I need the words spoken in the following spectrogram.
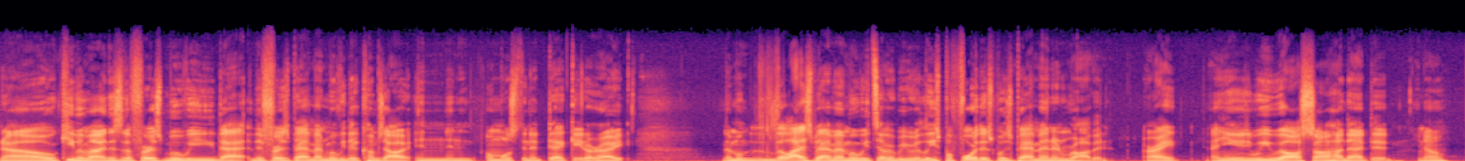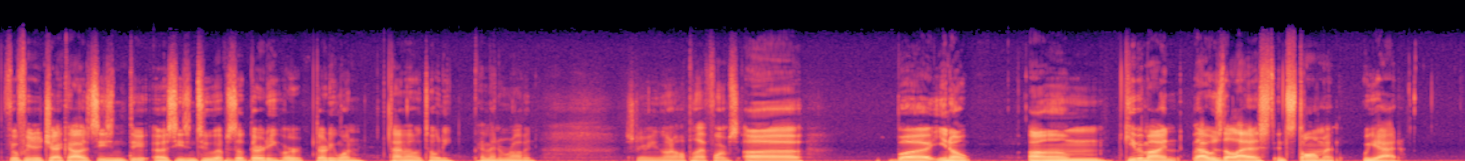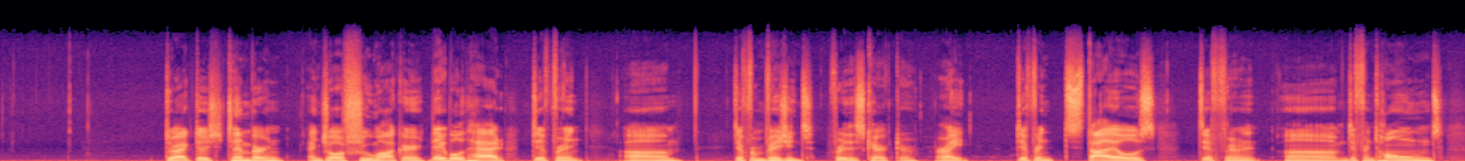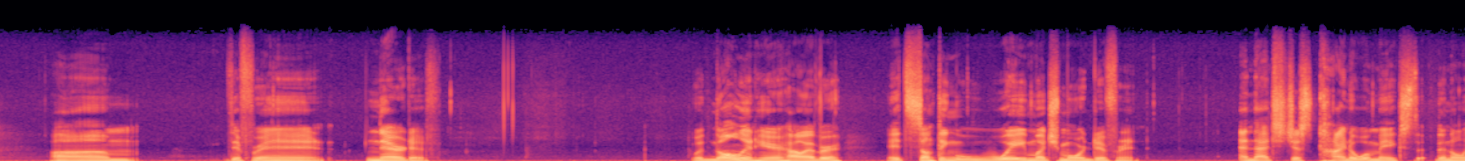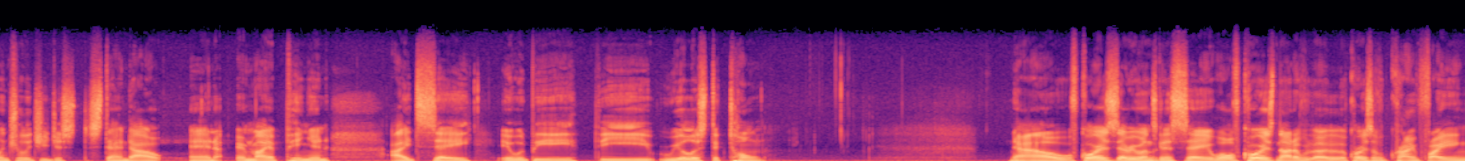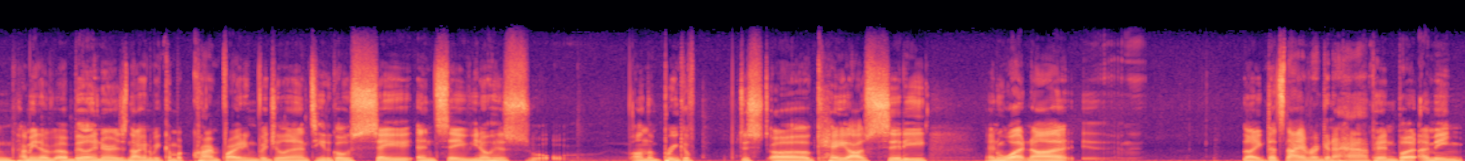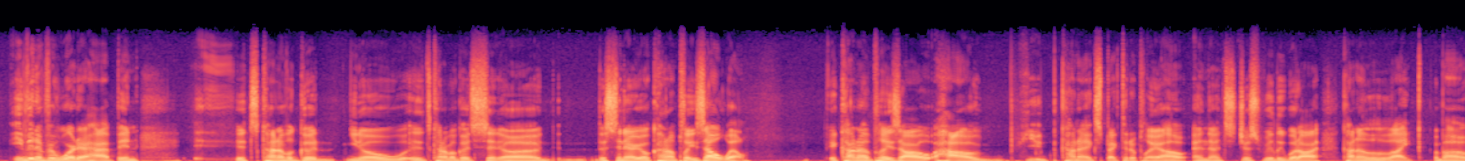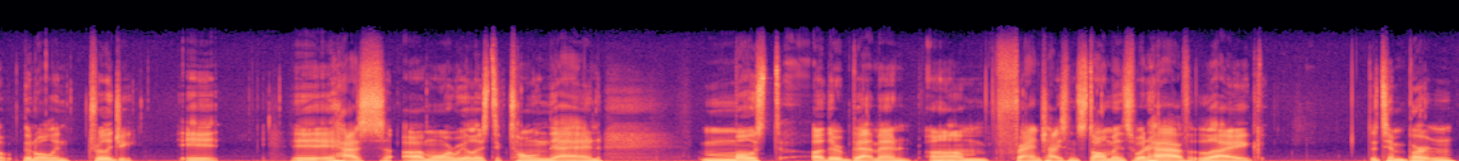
now, keep in mind, this is the first movie that the first Batman movie that comes out in, in almost in a decade. All right, the the last Batman movie to ever be released before this was Batman and Robin. All right, and you we all saw how that did. You know, feel free to check out season th- uh, season two, episode thirty or thirty one. Time out with Tony, Batman and Robin, streaming on all platforms. Uh, but you know, um, keep in mind that was the last installment we had directors Tim Burton and Joel Schumacher, they both had different um, different visions for this character. Right, different styles, different um, different tones, um, different narrative. With Nolan here, however, it's something way much more different. And that's just kind of what makes the Nolan trilogy just stand out and in my opinion, I'd say it would be the realistic tone. Now, of course, everyone's gonna say, "Well, of course not. A, uh, of course, a crime fighting. I mean, a, a billionaire is not gonna become a crime fighting vigilante to go save and save, you know, his on the brink of this uh, chaos city and whatnot." Like that's not ever gonna happen. But I mean, even if it were to happen, it's kind of a good, you know, it's kind of a good, uh, the scenario kind of plays out well. It kind of plays out how you kind of expect it to play out, and that's just really what I kind of like about the Nolan trilogy. It, it it has a more realistic tone than most other Batman um, franchise installments would have, like the Tim Burton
